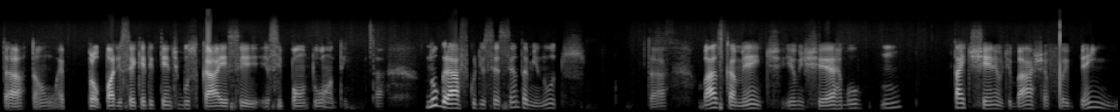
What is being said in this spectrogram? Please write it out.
Tá? Então é, pode ser que ele tente buscar esse, esse ponto ontem. Tá? No gráfico de 60 minutos, tá? basicamente eu enxergo um tight channel de baixa, foi bem.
